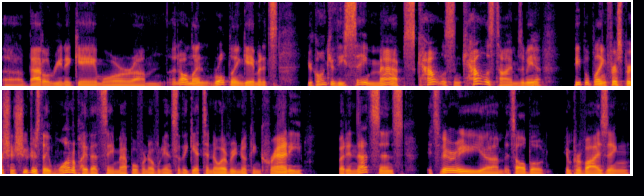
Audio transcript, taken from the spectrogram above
a battle arena game or um, an online role-playing game and it's you're going through these same maps countless and countless times i mean Yeah. people playing first person shooters they want to play that same map over and over again so they get to know every nook and cranny but in that sense it's very um, it's all about improvising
